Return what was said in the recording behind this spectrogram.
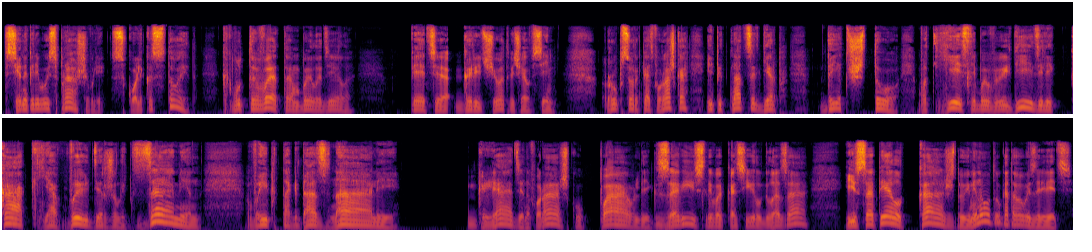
все наперебой спрашивали, сколько стоит, как будто в этом было дело. Петя горячо отвечал всем. Руб 45 фуражка и 15 герб. Да это что? Вот если бы вы видели, как я выдержал экзамен, вы б тогда знали. Глядя на фуражку, Павлик завистливо косил глаза и сопел каждую минуту, готовый зареветь.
